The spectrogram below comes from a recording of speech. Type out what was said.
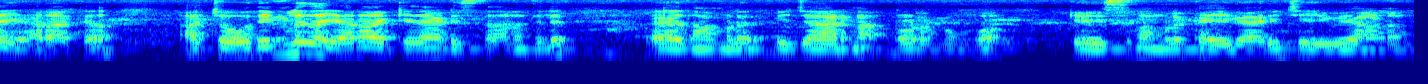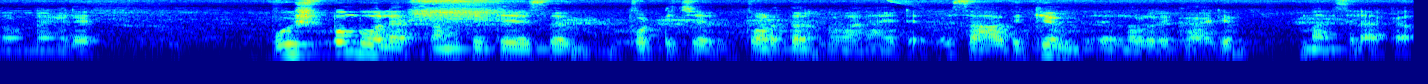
തയ്യാറാക്കുക. ആ ചോദ്യങ്ങൾ തയ്യാറാക്കിയതിന് അടിസ്ഥാനത്തിൽ നമ്മൾ വിചാരണ തുടങ്ങുമ്പോൾ കേസ് നമ്മൾ കൈകാര്യം ചെയ്യുകയാണെന്നുണ്ടെങ്കിൽ പുഷ്പം പോലെ നമുക്ക് ഈ കേസ് പൊട്ടിച്ച് പുറത്തിറങ്ങുവാനായിട്ട് സാധിക്കും എന്നുള്ളൊരു കാര്യം മനസ്സിലാക്കുക.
